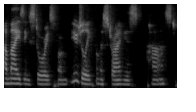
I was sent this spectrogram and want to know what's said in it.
amazing stories from usually from Australia's past.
